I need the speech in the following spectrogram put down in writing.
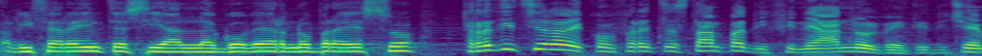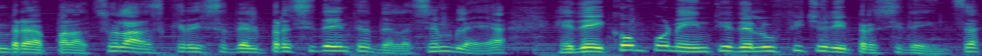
riferentesi al governo Bresso. Tradizionale conferenza stampa di fine anno il 20 dicembre a Palazzo Lascris del Presidente dell'Assemblea e dei componenti dell'Ufficio di Presidenza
